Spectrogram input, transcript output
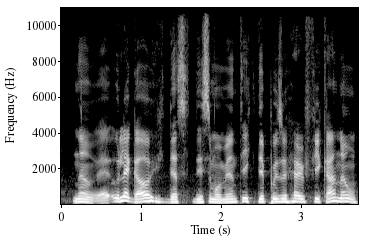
Não, é, o legal desse, desse momento é que depois o Harry fica, ah, não.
